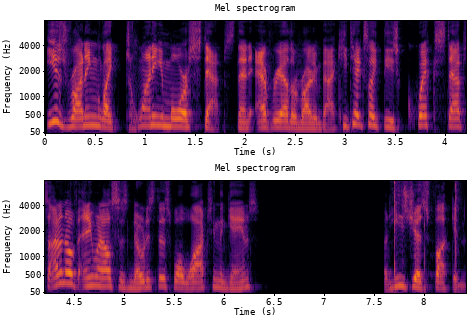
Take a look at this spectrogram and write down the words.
he is running like 20 more steps than every other running back. He takes like these quick steps. I don't know if anyone else has noticed this while watching the games, but he's just fucking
